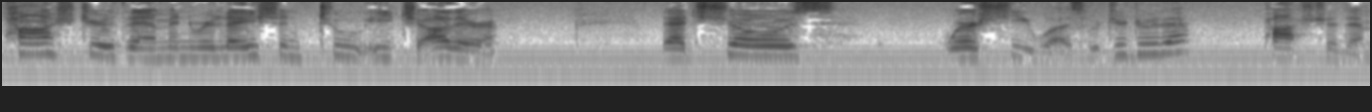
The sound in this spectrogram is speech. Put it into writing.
posture them in relation to each other? That shows where she was. Would you do that? Posture them.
